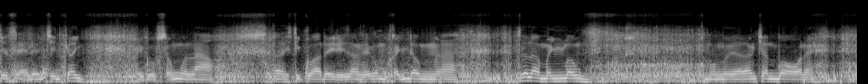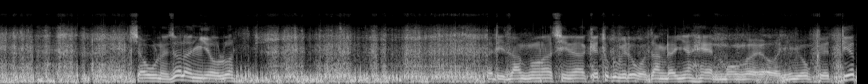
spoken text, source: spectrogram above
chia sẻ lên trên kênh về cuộc sống của Lào. Đây thì qua đây thì Giang thấy có một cánh đồng rất là mênh mông. Mọi người đang chăn bò này. Trâu này rất là nhiều luôn. Vậy thì Giang cũng xin à, kết thúc video của Giang đây nhé. Hẹn mọi người ở những video kế tiếp,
